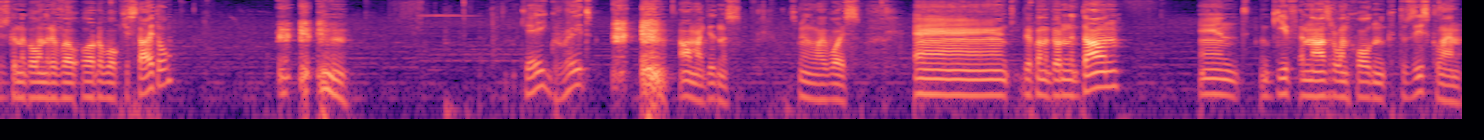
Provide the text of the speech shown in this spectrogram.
just gonna go and revoke his title. okay, great. oh my goodness. It's been my voice. And we're gonna burn it down and give another one holding to this clan.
